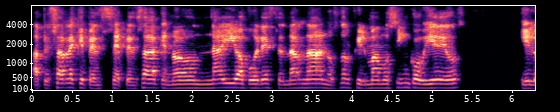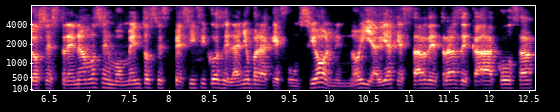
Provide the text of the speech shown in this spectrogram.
a pesar de que se pensaba que no, nadie iba a poder estrenar nada, nosotros filmamos cinco videos y los estrenamos en momentos específicos del año para que funcionen, ¿no? Y había que estar detrás de cada cosa.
